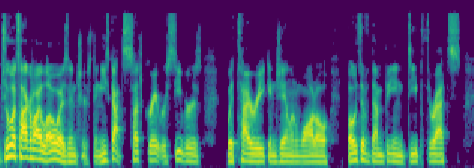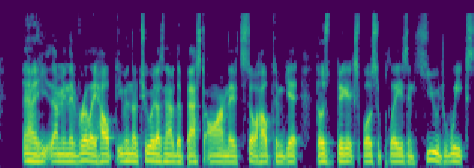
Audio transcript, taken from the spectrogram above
Tua Tagovailoa is interesting. He's got such great receivers with Tyreek and Jaylen Waddle, both of them being deep threats. He, I mean, they've really helped. Even though Tua doesn't have the best arm, they've still helped him get those big explosive plays in huge weeks.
